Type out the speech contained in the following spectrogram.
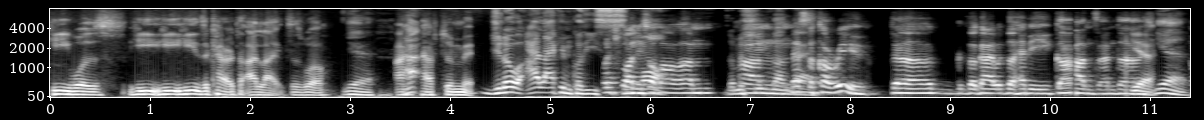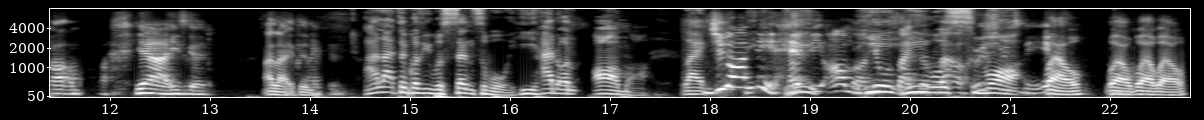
he was he he he's a character I liked as well. Yeah. I, I- have to admit. do you know what? I like him because he's Which smart. one about? Um, The machine um, gun guy. Mr. Karyu, the the guy with the heavy guns and uh, Yeah. Yeah. um, yeah, he's good. I liked him. Like him. I liked him because he was sensible. He had on armor. Like, Do you know what I mean? Heavy he- armor. he- He, was like, he no was smart. Well, well, well, well.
